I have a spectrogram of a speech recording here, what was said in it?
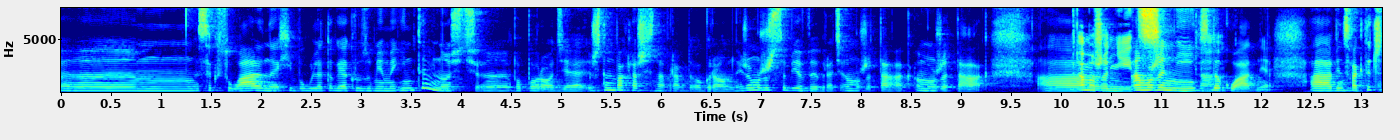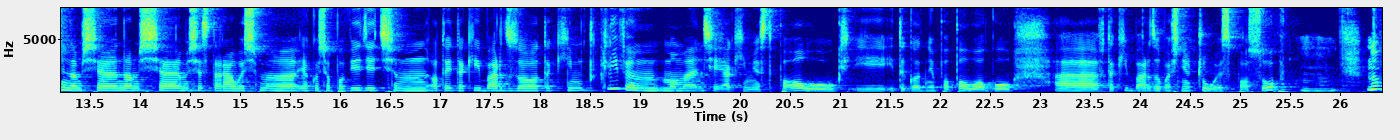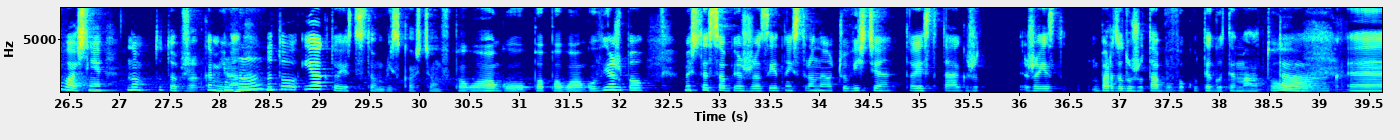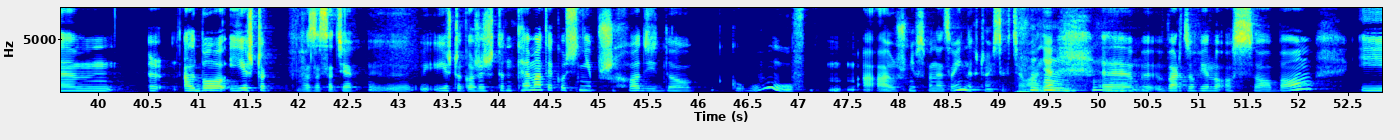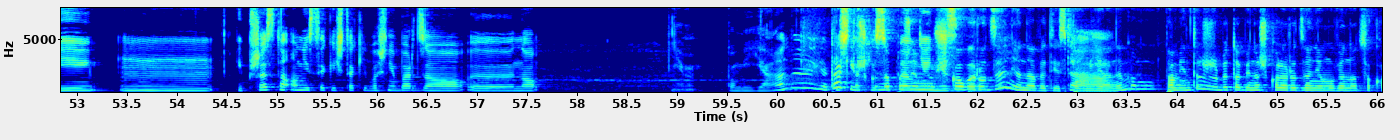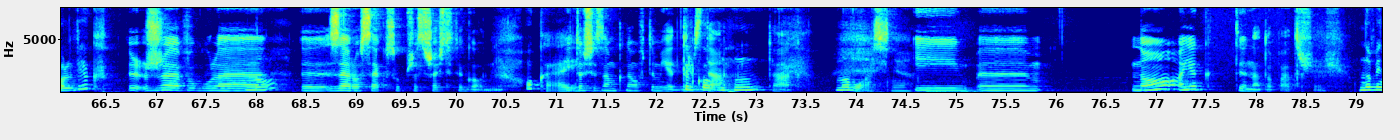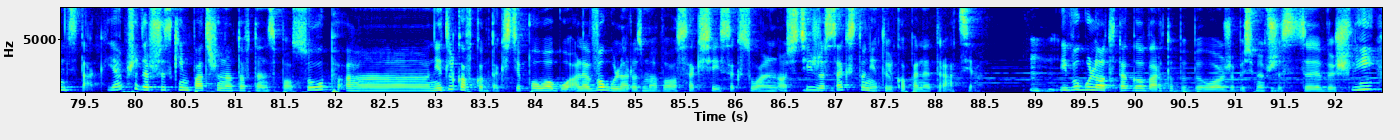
seksualnych i w ogóle tego, jak rozumiemy intymność po porodzie, że ten wachlarz jest naprawdę ogromny i że możesz sobie wybrać, a może tak, a może tak. A, a może nic. A może nic, tak. dokładnie. A, więc faktycznie nam się, nam się, my się starałyśmy jakoś opowiedzieć o tej takiej bardzo takim tkliwym momencie, jakim jest połóg i, i tygodnie po połogu, e, w taki bardzo właśnie czuły sposób. Mhm. No właśnie, no to dobrze, Kamila, mhm. no to ja jak to jest z tą bliskością w połogu, po połogu? Wiesz, bo myślę sobie, że z jednej strony oczywiście to jest tak, że, że jest bardzo dużo tabu wokół tego tematu. Tak. Um, albo jeszcze w zasadzie y, jeszcze gorzej, że ten temat jakoś nie przychodzi do głów, a, a już nie wspominając o innych częściach ciała, nie? bardzo wielu osobom i, mm, i przez to on jest jakiś taki właśnie bardzo y, no, nie wiem, pomijany? Jakiś tak, taki w, zupełnie na szkoły rodzenia nawet jest tak. pomijany. Pamiętasz, żeby tobie na szkole rodzenia mówiono cokolwiek? Że w ogóle no. Y, zero seksu przez sześć tygodni. Okej. Okay. I to się zamknęło w tym jednym Tylko, zdaniu. Mm, tak. No właśnie. I yy, no, a jak ty na to patrzysz? No więc tak, ja przede wszystkim patrzę na to w ten sposób, nie tylko w kontekście połogu, ale w ogóle rozmowy o seksie i seksualności, mm. że seks to nie tylko penetracja. Mhm. I w ogóle od tego warto by było, żebyśmy wszyscy wyszli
